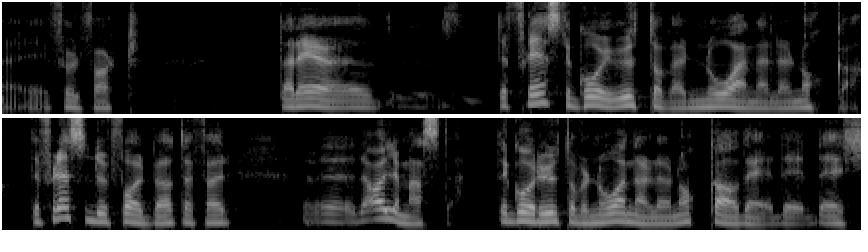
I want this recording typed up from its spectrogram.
uh, i full fart. Der er, de fleste går jo utover noen eller noe. Det fleste du får bøter for, det aller meste. Det går utover noen eller noe, og det, det, det, er,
